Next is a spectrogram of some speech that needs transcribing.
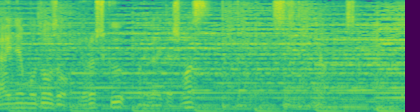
来年もどうぞよろしくお願いいたします。鈴木直樹でした。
